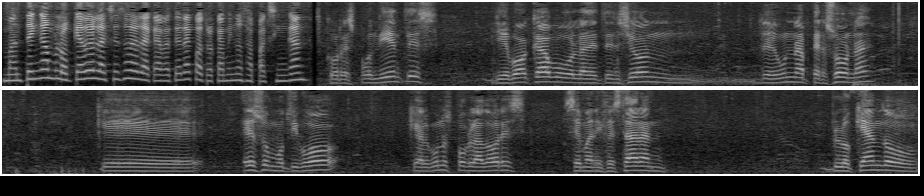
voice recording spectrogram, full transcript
mantengan bloqueado el acceso de la carretera Cuatro Caminos a Paxingán. Correspondientes llevó a cabo la detención de una persona que eso motivó que algunos pobladores se manifestaran bloqueando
